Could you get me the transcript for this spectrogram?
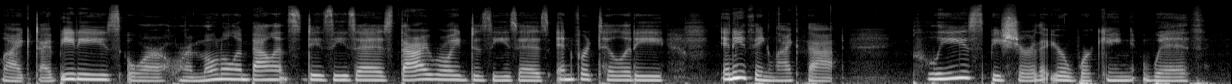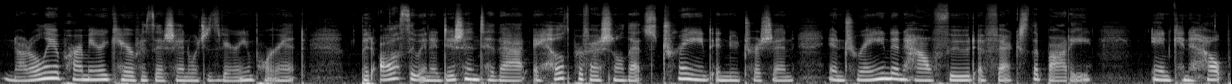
like diabetes or hormonal imbalance diseases, thyroid diseases, infertility, anything like that, please be sure that you're working with not only a primary care physician, which is very important, but also in addition to that, a health professional that's trained in nutrition and trained in how food affects the body and can help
